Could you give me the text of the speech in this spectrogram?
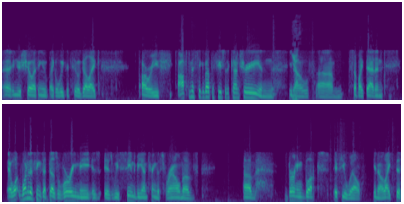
uh, in your show, I think like a week or two ago, like are we optimistic about the future of the country and you yeah. know um, stuff like that and and one of the things that does worry me is is we seem to be entering this realm of of burning books if you will you know like this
